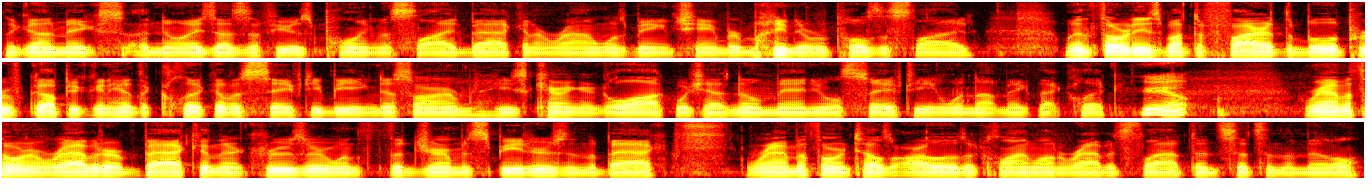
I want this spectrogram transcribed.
The gun makes a noise as if he was pulling the slide back and a round was being chambered, but he never pulls the slide. When Thorny is about to fire at the bulletproof cup, you can hear the click of a safety being disarmed. He's carrying a Glock, which has no manual safety and would not make that click. Yep. Ramathorn and Rabbit are back in their cruiser with the German speeders in the back. Ramathorn tells Arlo to climb on Rabbit's lap, then sits in the middle.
